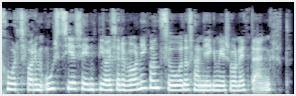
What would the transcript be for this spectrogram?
kurz vor dem Ausziehen sind bei unserer Wohnung und so, das habe ich irgendwie schon nicht gedacht.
